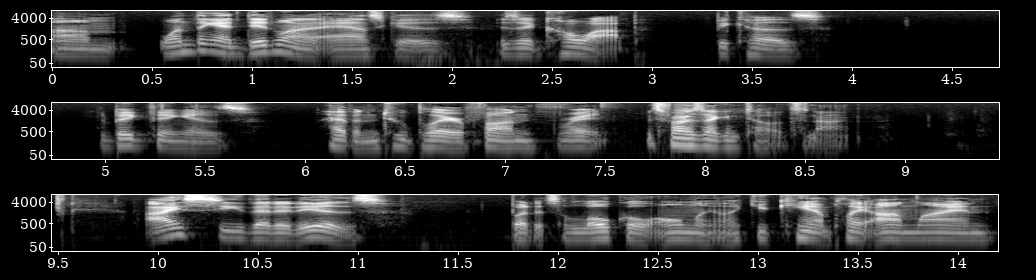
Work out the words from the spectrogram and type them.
Um, one thing I did want to ask is is it co-op? Because the big thing is having two-player fun, right? as far as I can tell, it's not. I see that it is, but it's local only. Like you can't play online.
